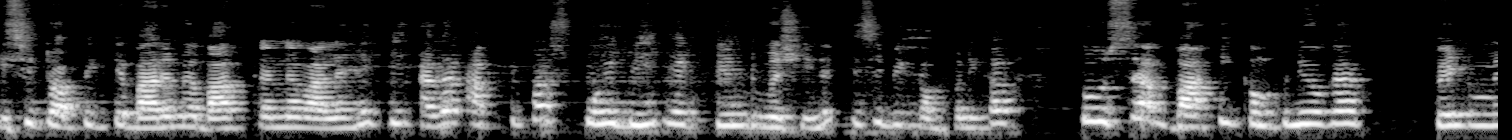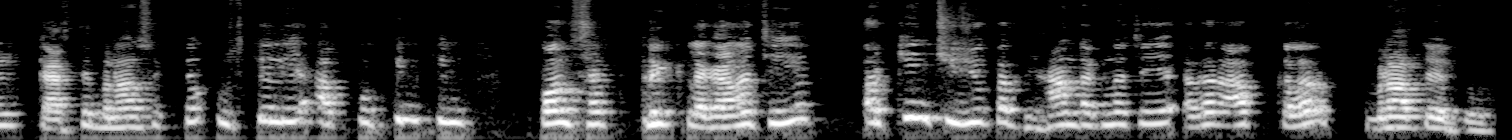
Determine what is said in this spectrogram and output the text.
इसी टॉपिक के बारे में बात करने वाले हैं कि अगर आपके पास कोई भी एक टिंट मशीन है, किसी भी कंपनी का तो उससे आप बाकी कंपनियों का पेंट कैसे बना सकते हैं, उसके लिए आपको किन किन कौन सा ट्रिक लगाना चाहिए और किन चीज़ों का ध्यान रखना चाहिए, अगर आप कलर बनाते हैं तो।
